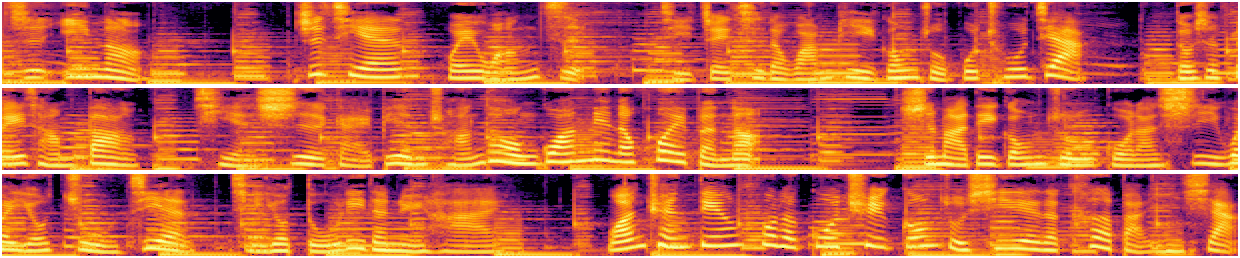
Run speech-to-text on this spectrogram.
之一呢。之前《灰王子》及这次的《顽皮公主不出嫁》都是非常棒且是改变传统观念的绘本呢。史玛蒂公主果然是一位有主见且又独立的女孩，完全颠覆了过去公主系列的刻板印象，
